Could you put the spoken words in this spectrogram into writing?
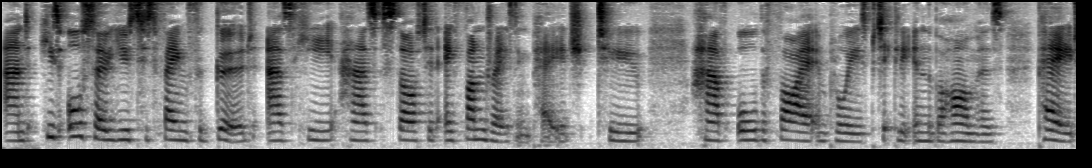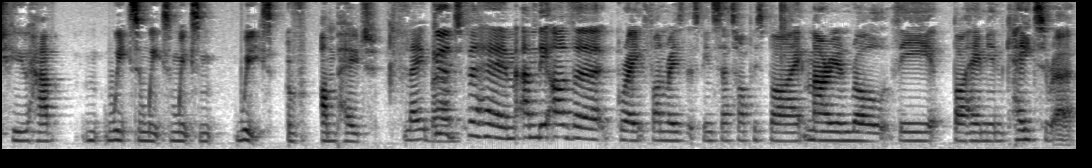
and he's also used his fame for good as he has started a fundraising page to have all the Fyre employees, particularly in the Bahamas, paid who have weeks and weeks and weeks and weeks of unpaid labour. Good for him. And the other great fundraiser that's been set up is by Maryann Rolle, the Bahamian caterer,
